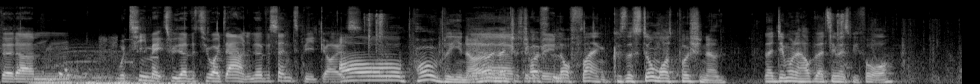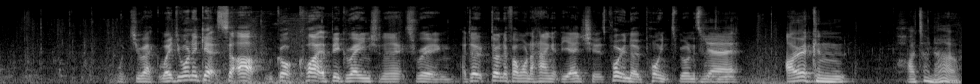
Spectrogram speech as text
that um were teammates with the other two I down. You know the centipede guys. Oh, probably, you know, and they just tried for a little flank because the storm was pushing them. They didn't want to help their teammates before. What do you reckon? Where do you want to get set up? We've got quite a big range for the next ring. I don't don't know if I want to hang at the edge here. It's probably no point to be honest with Yeah, you. I reckon. I don't know.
